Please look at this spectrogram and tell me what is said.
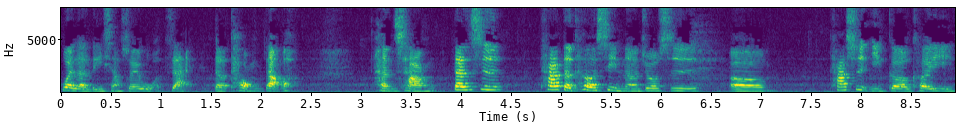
为了理想所以我在的通道，很长，但是它的特性呢，就是呃，它是一个可以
